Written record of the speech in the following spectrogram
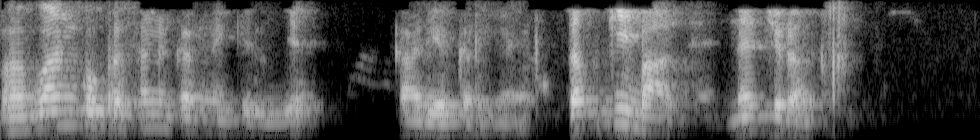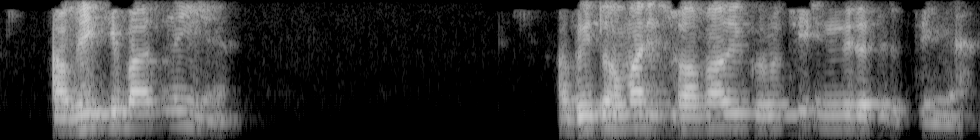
भगवान को प्रसन्न करने के लिए कार्य कर रहे हैं। तब की बात है नेचुरल अभी की बात नहीं है। अभी तो हमारी स्वाभाविक रुचि इंद्रिय तृप्ति में है।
